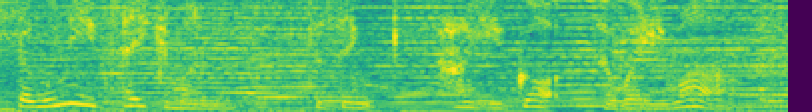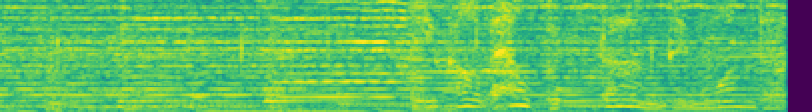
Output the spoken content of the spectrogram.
So when you take a moment to think how you got to where you are, you can't help but stand in wonder.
